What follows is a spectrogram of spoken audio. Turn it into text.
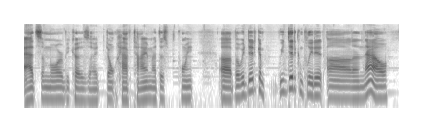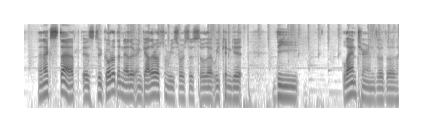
add some more because I don't have time at this point. Uh, but we did we did complete it. Uh, now, the next step is to go to the nether and gather up some resources so that we can get the lanterns or the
